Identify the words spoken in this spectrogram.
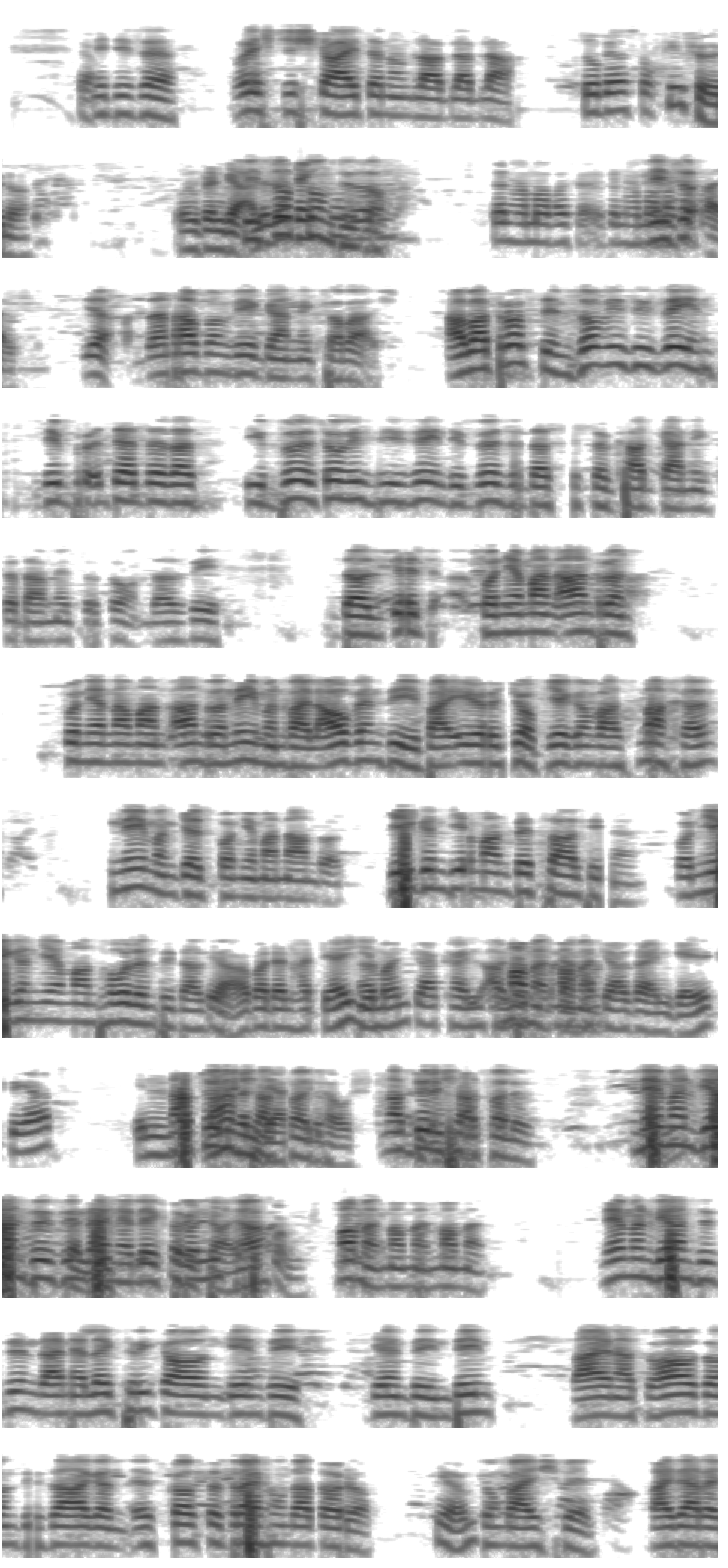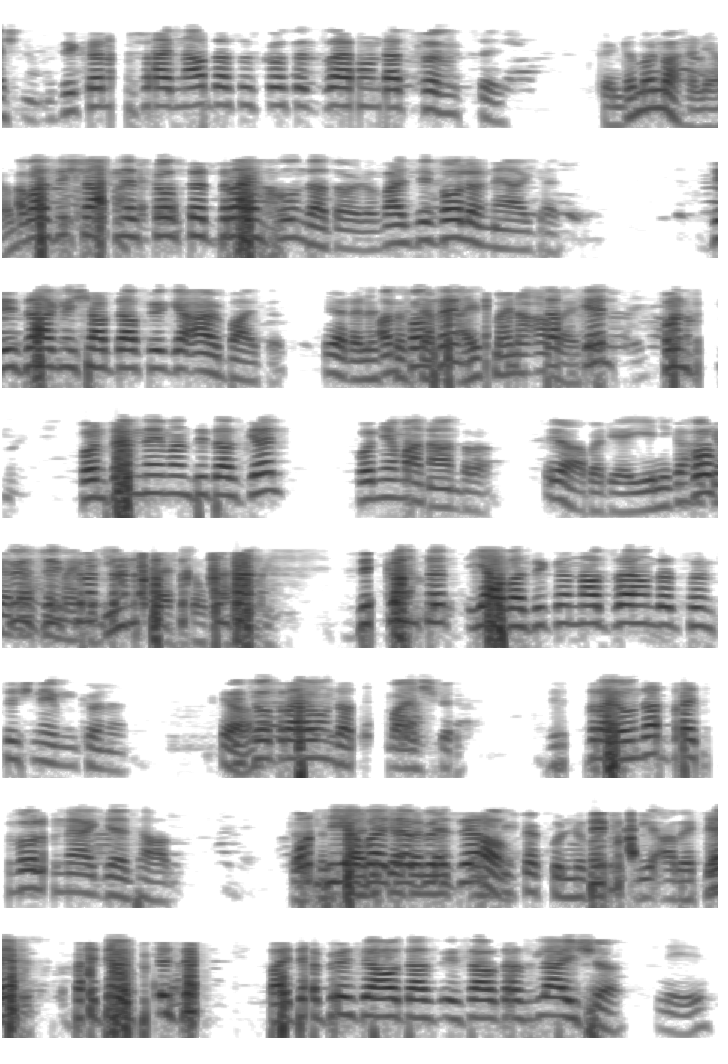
Ja. mit diesen Richtigkeiten und bla bla bla. So wäre es doch viel schöner. Und wenn wir alle Wieso so tun denken sie so? würden, dann haben wir was, dann haben wir Wieso- was erreicht. Ja, dann haben wir gar nichts erreicht. Aber trotzdem, so wie Sie sehen, die, der, das, die Böse, so wie Sie sehen, die Böse, das ist doch- hat gar nichts damit zu tun, dass sie das Geld von jemand anderen von jemand anderen nehmen, weil auch wenn sie bei ihrem Job irgendwas machen, nehmen Geld von jemand anderem. Irgendjemand bezahlt ihnen. Von irgendjemand holen sie das Ja, aber dann hat der jemand ja keinen Verlust. Moment, Moment. hat ja seinen Geldwert in Natürlich hat Warenwert getauscht. Natürlich hat Verlust. Nehmen wir an, Sie sind ein Elektriker, ja? Moment, Moment, Moment. Nehmen wir an, Sie sind ein Elektriker und gehen Sie, gehen Sie in Dienst bei einer zu Hause und Sie sagen, es kostet 300 Euro, Ja, zum Beispiel, bei der Rechnung. Sie können schreiben auch, dass es kostet 250. könnte man machen, ja. Aber Sie schreiben, es kostet 300 Euro, weil Sie wollen mehr Geld. Sie sagen, ich habe dafür gearbeitet. Ja, dann ist Und das von der Preis meiner Arbeit. Das Geld? Von, von wem nehmen Sie das Geld? Von jemand anderem. Ja, aber derjenige hat Wofür ja dafür Sie meine Dienstleistung auch gehalten. Sie könnten, ja, aber Sie können auch 250 nehmen können. Ja, Wieso 300 zum Beispiel? Wieso 300, weil Sie wollen mehr Geld haben. das und hier bei ja der Böse auch. der Kunde, die Arbeit Der, bei der Böse, bei der Böse auch, das ist auch das Gleiche. Nee.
